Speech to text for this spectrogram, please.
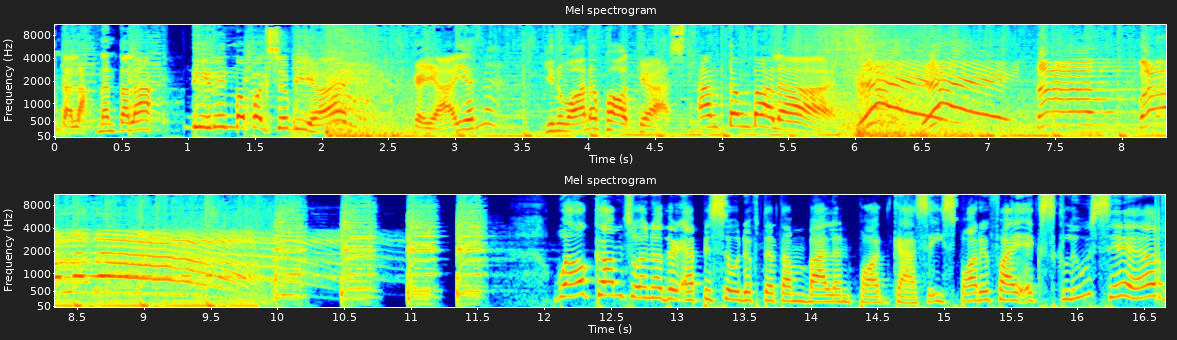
Talak ng talak, di rin mapagsabihan. Kaya yan na, ginawa ng podcast, ang Tambalan. Hey! Hey! Tambala Welcome to another episode of the Tambalan Podcast, a Spotify exclusive.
